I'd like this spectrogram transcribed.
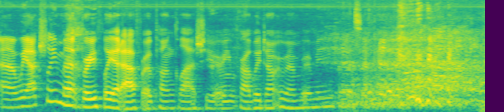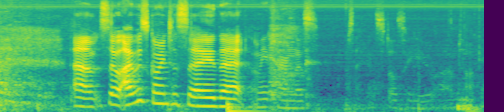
Uh, we actually met briefly at Afropunk last year. You probably don't remember me, but it's okay. um, so I was going to say that, let me turn this so I can still see you while I'm talking.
